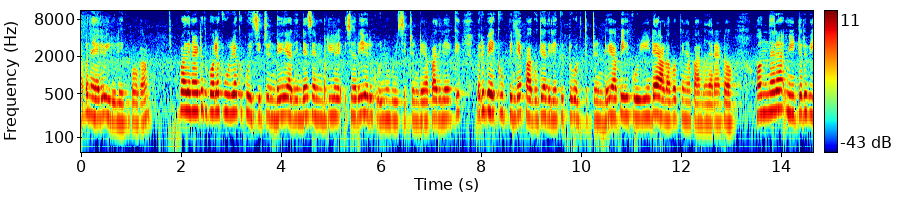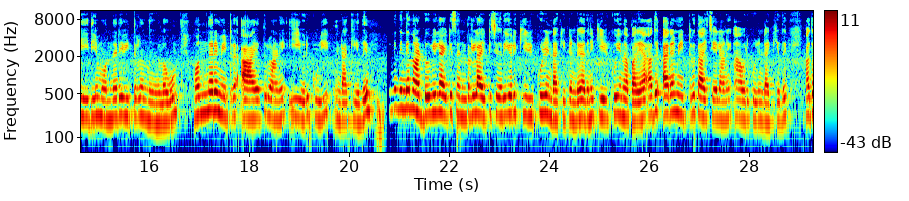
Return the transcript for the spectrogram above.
അപ്പോൾ നേരെ വീഡിയോയിലേക്ക് പോകാം. അപ്പോൾ അതിനായിട്ട് ഇതുപോലെ കുഴിയൊക്കെ കുഴിച്ചിട്ടുണ്ട്. അതിന്റെ സെന്ററിൽ ചെറിയൊരു കുഴിയും കുഴിച്ചിട്ടുണ്ട്. അപ്പോൾ അതിലേക്ക് ഒരു പേക്ക് ഉപ്പിന്റെ പകുതി അതിലേക്ക് ഇട്ട് കൊടുത്തിട്ടുണ്ട്. അപ്പോൾ ഈ കുഴിയുടെ അളവൊക്കെ ഞാൻ പറഞ്ഞു തരാം കേട്ടോ. ഒന്നര മീറ്റർ വീതിയും ഒന്നര മീറ്റർ നീളവും ഒന്നര മീറ്റർ ആയത്തിലുമാണ് ഈ ഒരു കുഴി ഉണ്ടാക്കിയത്. പിന്നെ ഇതിന്റെ നടുവിലായിട്ട് സെൻട്രലായിട്ട് ചെറിയൊരു കിഴിക്കുഴി ഉണ്ടാക്കിയിട്ടുണ്ട്. അതിന് കിഴിക്കുഴി എന്നാ പറയുക അത് അര മീറ്റർ താഴ്ചയിലാണ് ആ ഒരു കുഴി ഉണ്ടാക്കിയത്. അത്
